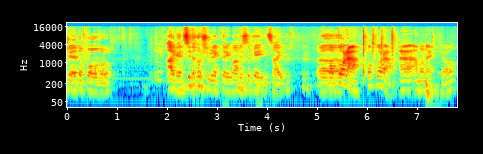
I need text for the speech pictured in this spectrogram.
že je to povol. Argent si toho všimne, který má vysoký insight. Uh, Pokora, pokora a Amone, jo.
